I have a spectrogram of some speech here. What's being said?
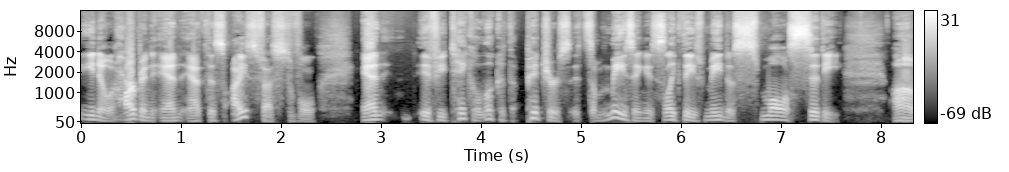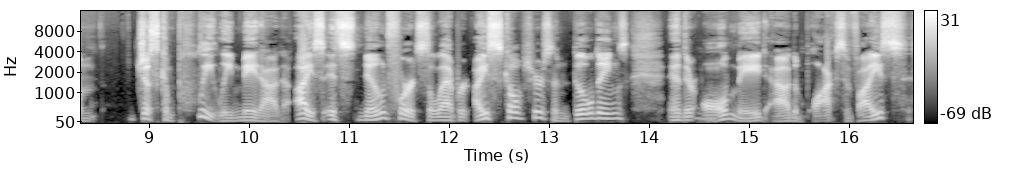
you know, Harbin and at this ice festival. And if you take a look at the pictures, it's amazing. It's like they've made a small city. Um, just completely made out of ice. It's known for its elaborate ice sculptures and buildings, and they're mm-hmm. all made out of blocks of ice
